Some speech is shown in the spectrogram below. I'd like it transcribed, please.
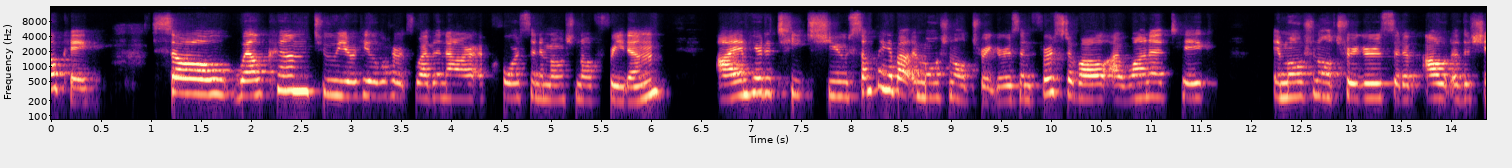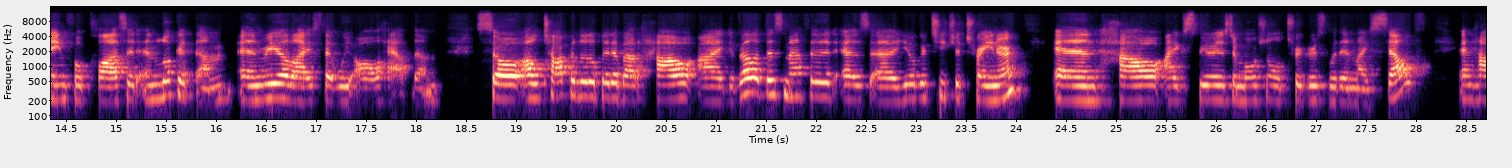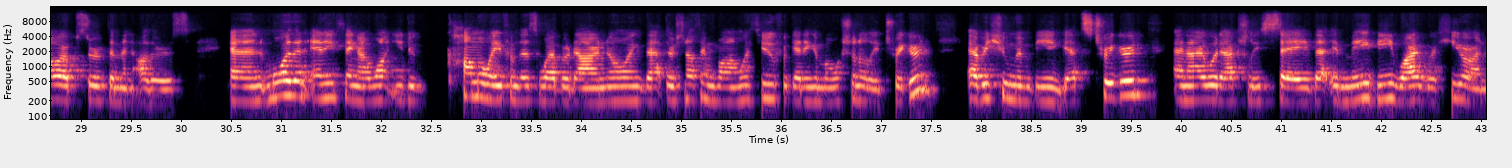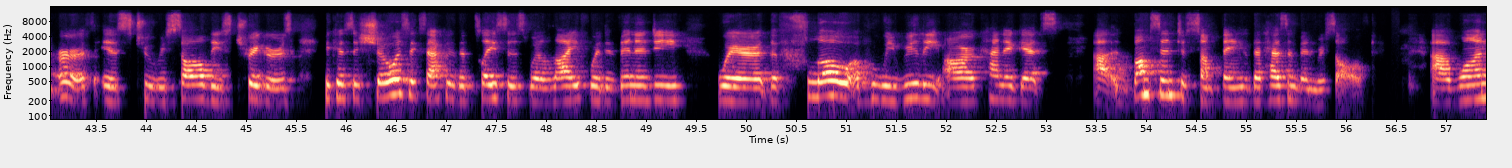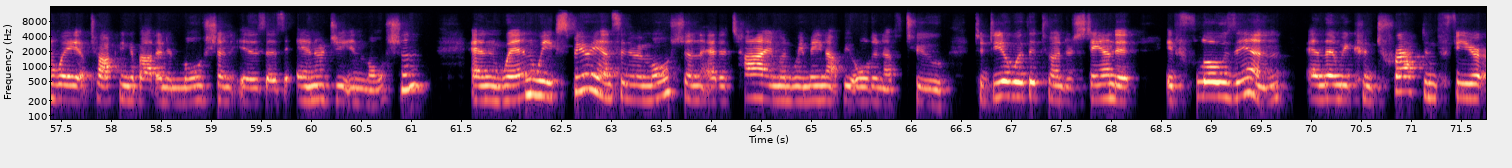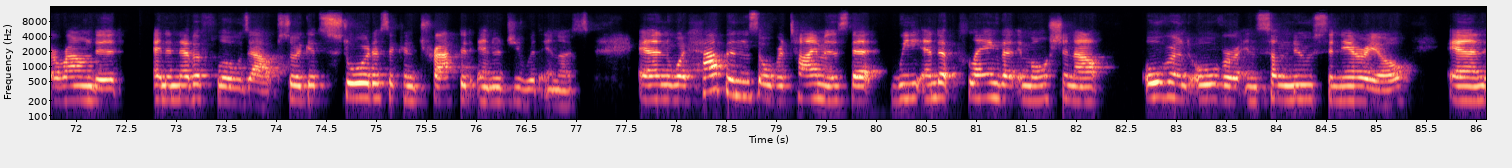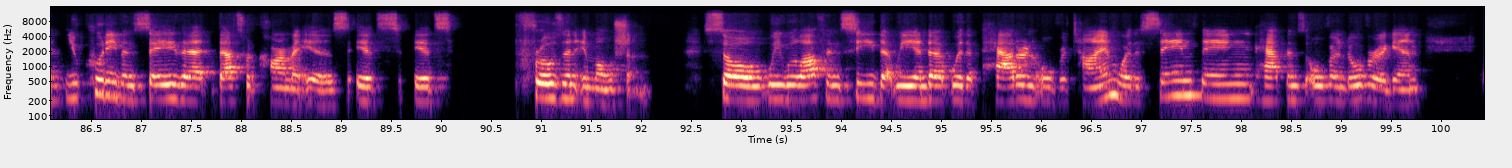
Okay, so welcome to your Heal What Hurts webinar, A Course in Emotional Freedom. I am here to teach you something about emotional triggers. And first of all, I wanna take emotional triggers sort of out of the shameful closet and look at them and realize that we all have them. So I'll talk a little bit about how I developed this method as a yoga teacher trainer and how I experienced emotional triggers within myself and how I observe them in others. And more than anything, I want you to come away from this webinar knowing that there's nothing wrong with you for getting emotionally triggered. Every human being gets triggered. And I would actually say that it may be why we're here on earth is to resolve these triggers because they show us exactly the places where life, where divinity, where the flow of who we really are kind of gets, uh, bumps into something that hasn't been resolved. Uh, one way of talking about an emotion is as energy in motion. And when we experience an emotion at a time when we may not be old enough to, to deal with it, to understand it, it flows in and then we contract in fear around it and it never flows out. So it gets stored as a contracted energy within us. And what happens over time is that we end up playing that emotion out over and over in some new scenario and you could even say that that's what karma is. It's, it's frozen emotion. So we will often see that we end up with a pattern over time where the same thing happens over and over again.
